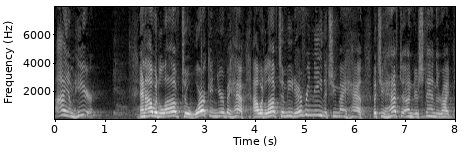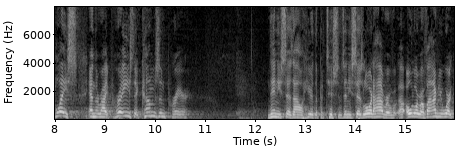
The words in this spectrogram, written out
I am here. And I would love to work in your behalf. I would love to meet every need that you may have. But you have to understand the right place and the right praise that comes in prayer. Then he says, I'll hear the petitions. And he says, Lord, I, uh, oh Lord, revive your work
